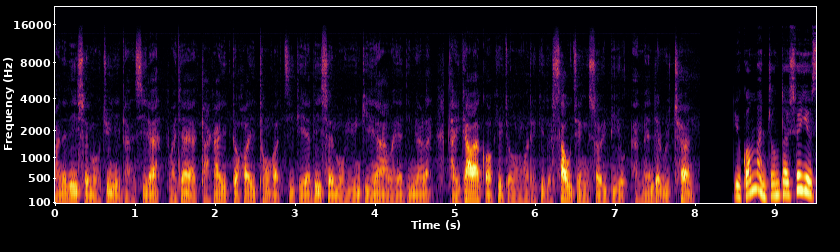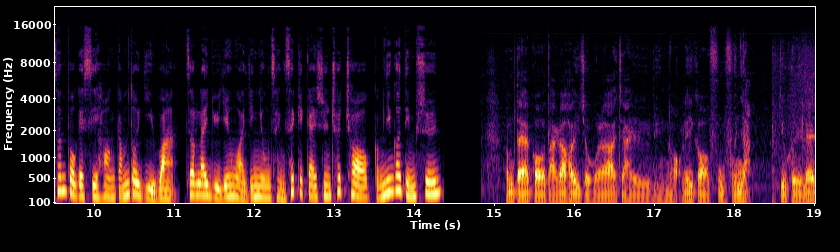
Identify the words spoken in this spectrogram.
揾一啲稅務專業人士咧，或者係大家亦都可以通過自己一啲稅務軟件啊或者點樣咧，提交一個叫做我哋叫做修正稅表 （amended return）。如果民眾對需要申報嘅事項感到疑惑，就例如認為應用程式嘅計算出錯，咁應該點算？咁第一個大家可以做嘅啦，就係聯絡呢個付款人，叫佢哋咧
